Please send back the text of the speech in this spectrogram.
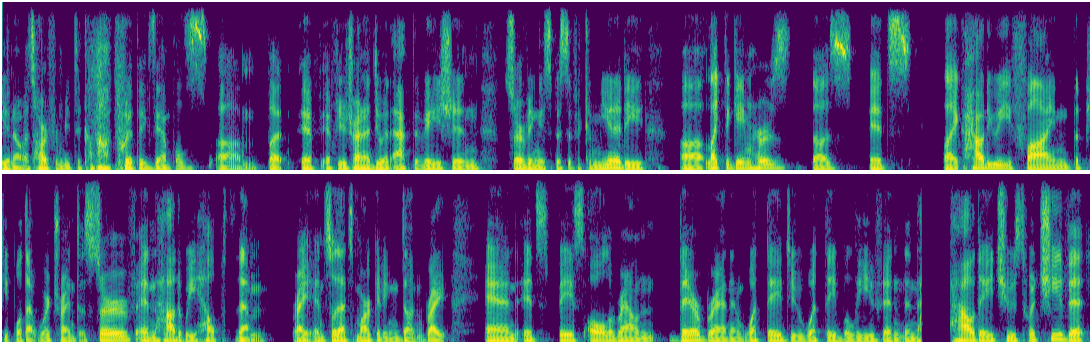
you know, it's hard for me to come up with examples. Um, but if, if you're trying to do an activation serving a specific community, uh, like the GameHers does, it's like how do we find the people that we're trying to serve and how do we help them right? And so that's marketing done right. And it's based all around their brand and what they do, what they believe, and, and how they choose to achieve it.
